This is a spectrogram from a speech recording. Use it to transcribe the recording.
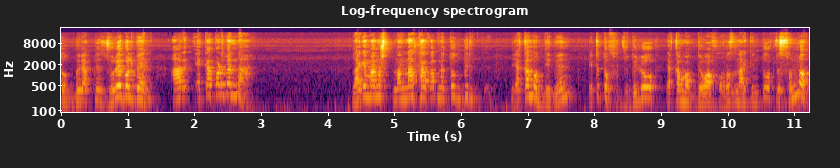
তকবির আপনি জোরে বলবেন, আর একা পড়বেন না। লাগে মানুষ না না থাক আপনি তকবির একামত দিবেন, এটা তো যদিও একামত দেওয়া ফরজ না, কিন্তু আপনি সুন্নত।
